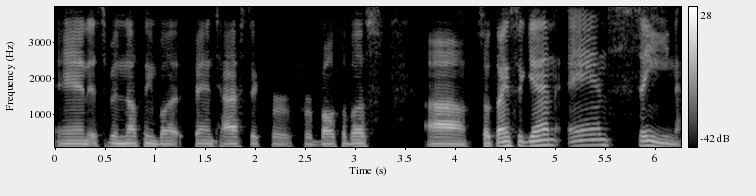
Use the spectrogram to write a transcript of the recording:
and it's been nothing but fantastic for for both of us. Uh, so thanks again and scene.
